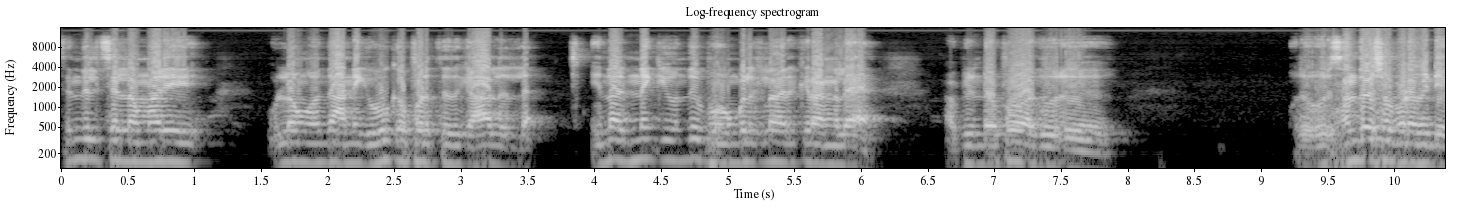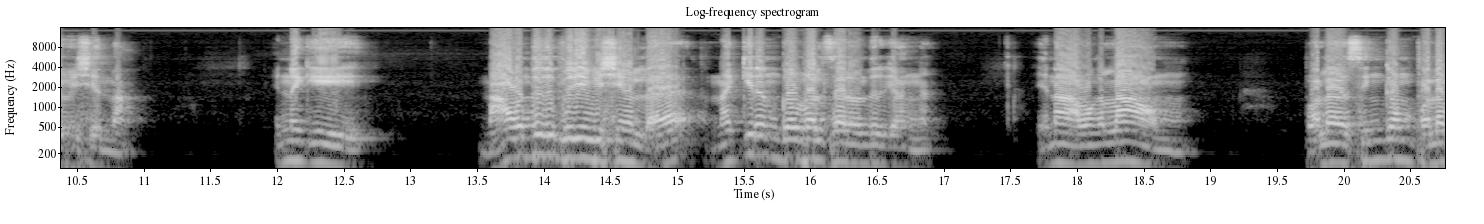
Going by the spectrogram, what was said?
செந்தில் செல்லம் மாதிரி உள்ளவங்க வந்து அன்னைக்கு ஊக்கப்படுத்துறதுக்கு ஆள் இல்லை. ஏன்னா இன்னைக்கு வந்து இப்போ உங்களுக்கெல்லாம் இருக்கிறாங்களே அப்படின்றப்போ அது ஒரு ஒரு ஒரு சந்தோஷப்பட வேண்டிய விஷயந்தான் இன்னைக்கு நான் வந்தது பெரிய விஷயம் இல்லை. நக்கீரன் கோபால் சார் வந்திருக்காங்க. ஏன்னா அவங்கெல்லாம் பல சிங்கம் பல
